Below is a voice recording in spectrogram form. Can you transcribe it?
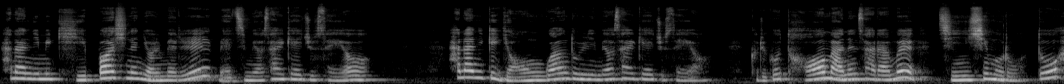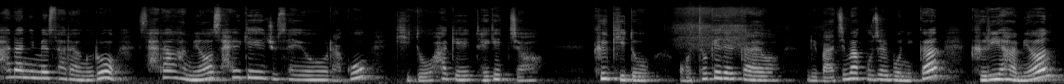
하나님이 기뻐하시는 열매를 맺으며 살게 해주세요. 하나님께 영광 돌리며 살게 해주세요. 그리고 더 많은 사람을 진심으로 또 하나님의 사랑으로 사랑하며 살게 해주세요. 라고 기도하게 되겠죠. 그 기도 어떻게 될까요? 우리 마지막 구절 보니까 그리하면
